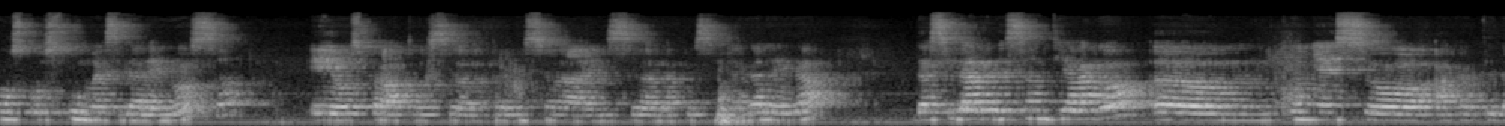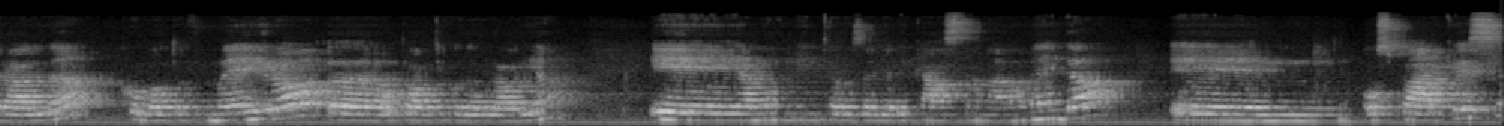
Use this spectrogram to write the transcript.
os costumes galegos e os pratos tradicionais da cocina galega, da cidade de Santiago um, conheço a catedral com o Boto Fumeiro, uh, o Pórtico da Glória e a Monumento Rosalia de Castro na Alameda, um, os parques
